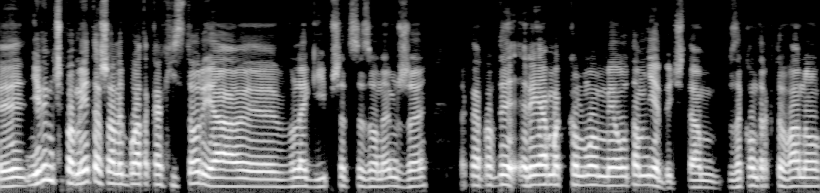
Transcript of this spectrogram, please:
Y, nie wiem, czy pamiętasz, ale była taka historia y, w Legii przed sezonem, że tak naprawdę Reja McCalluma miało tam nie być. Tam zakontraktowano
